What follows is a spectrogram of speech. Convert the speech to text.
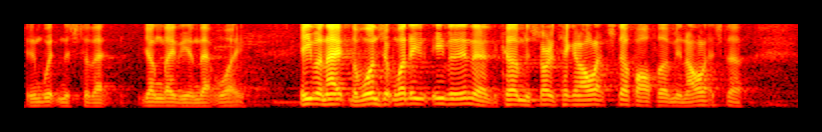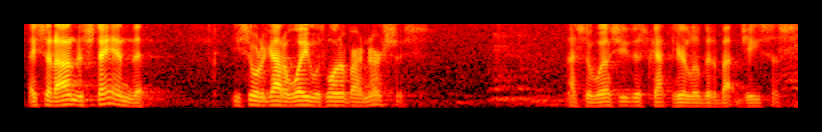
and witnessed to that young lady in that way. Even that, the ones that e- even in there that come and started taking all that stuff off of me and all that stuff. They said, I understand that you sort of got away with one of our nurses. I said, well, she just got to hear a little bit about Jesus.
